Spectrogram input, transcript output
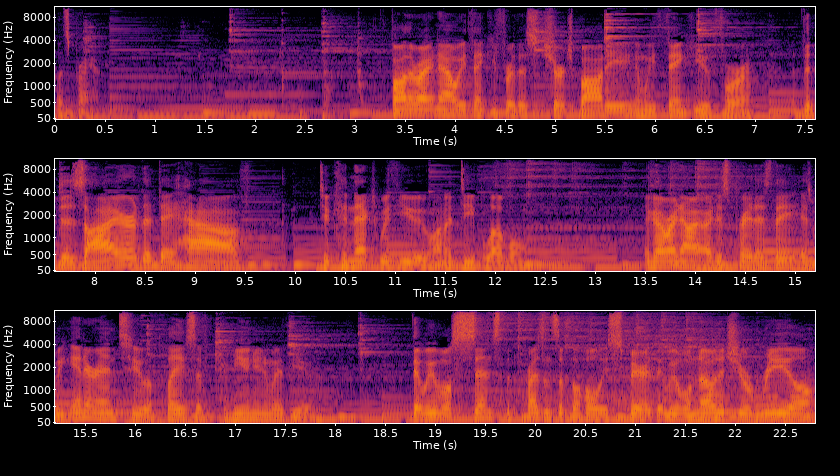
Let's pray. Father, right now we thank you for this church body, and we thank you for the desire that they have to connect with you on a deep level. And God, right now I just pray that as they as we enter into a place of communion with you that we will sense the presence of the Holy Spirit, that we will know that you're real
